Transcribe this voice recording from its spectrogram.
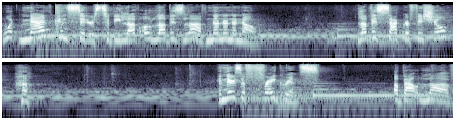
what man considers to be love. Oh, love is love. No, no, no, no. Love is sacrificial. And there's a fragrance about love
